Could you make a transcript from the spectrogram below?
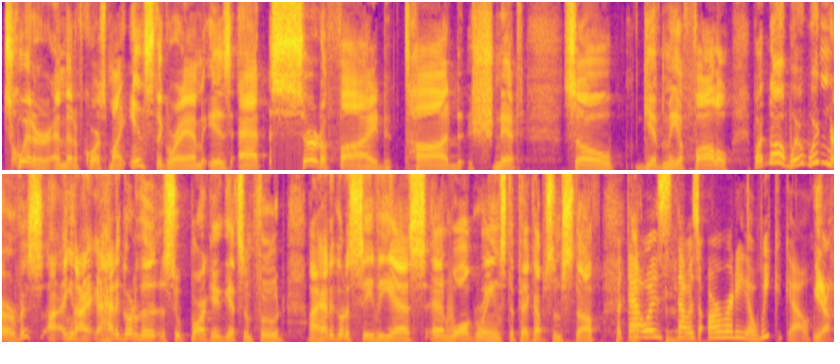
Twitter. And then, of course, my Instagram is at certified Todd Schnitt. So give me a follow. But no, we're, we're nervous. I, you know, I had to go to the supermarket to get some food. I had to go to CVS and Walgreens to pick up some stuff. but that was that was already a week ago. Yeah.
